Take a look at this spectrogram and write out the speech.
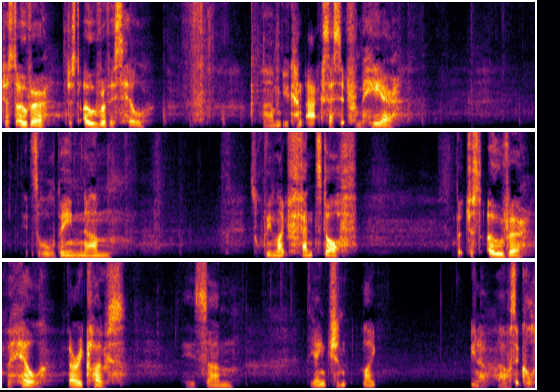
Just over, just over this hill um, you can't access it from here. It's it's all been um, it's all been like fenced off. But just over the hill, very close, is um, the ancient like you know uh, what's it called,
